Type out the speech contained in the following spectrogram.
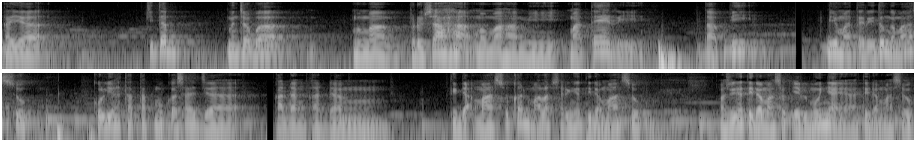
Kayak kita mencoba mema berusaha memahami materi tapi di materi itu nggak masuk. Kuliah tatap muka saja kadang-kadang tidak masuk kan malah seringnya tidak masuk. Maksudnya tidak masuk ilmunya ya tidak masuk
